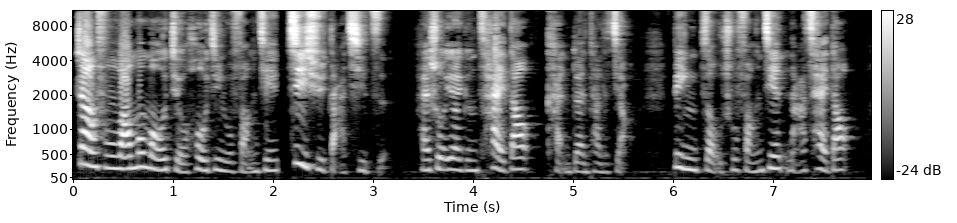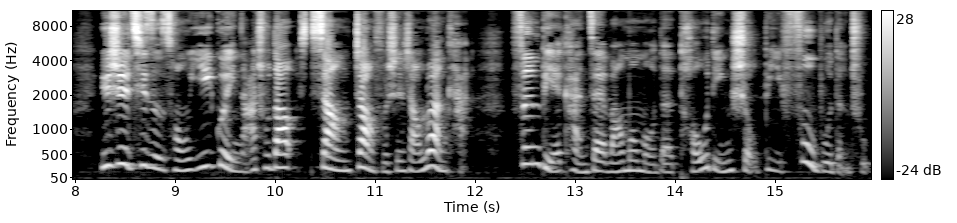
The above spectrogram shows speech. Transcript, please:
丈夫王某某酒后进入房间继续打妻子，还说要用菜刀砍断她的脚，并走出房间拿菜刀。于是，妻子从衣柜拿出刀，向丈夫身上乱砍，分别砍在王某某的头顶、手臂、腹部等处。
